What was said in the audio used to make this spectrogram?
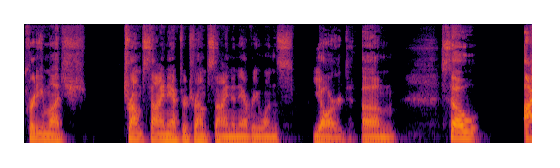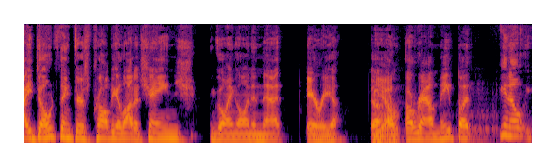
pretty much trump sign after trump sign in everyone's yard um so i don't think there's probably a lot of change going on in that area uh, Yeah. a- around me but you know i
